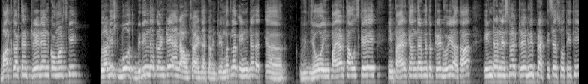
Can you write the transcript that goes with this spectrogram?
बात करते हैं ट्रेड एंड कॉमर्स की। Flourish both within the country and outside the country मतलब इंटर जो इंपायर था उसके इंपायर के अंदर में तो ट्रेड हो ही रहा था। इंटरनेशनल ट्रेड भी प्रैक्टिसेस होती थी।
